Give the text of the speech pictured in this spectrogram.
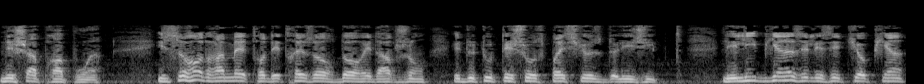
n'échappera point. Il se rendra maître des trésors d'or et d'argent, et de toutes les choses précieuses de l'Égypte. Les Libyens et les Éthiopiens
